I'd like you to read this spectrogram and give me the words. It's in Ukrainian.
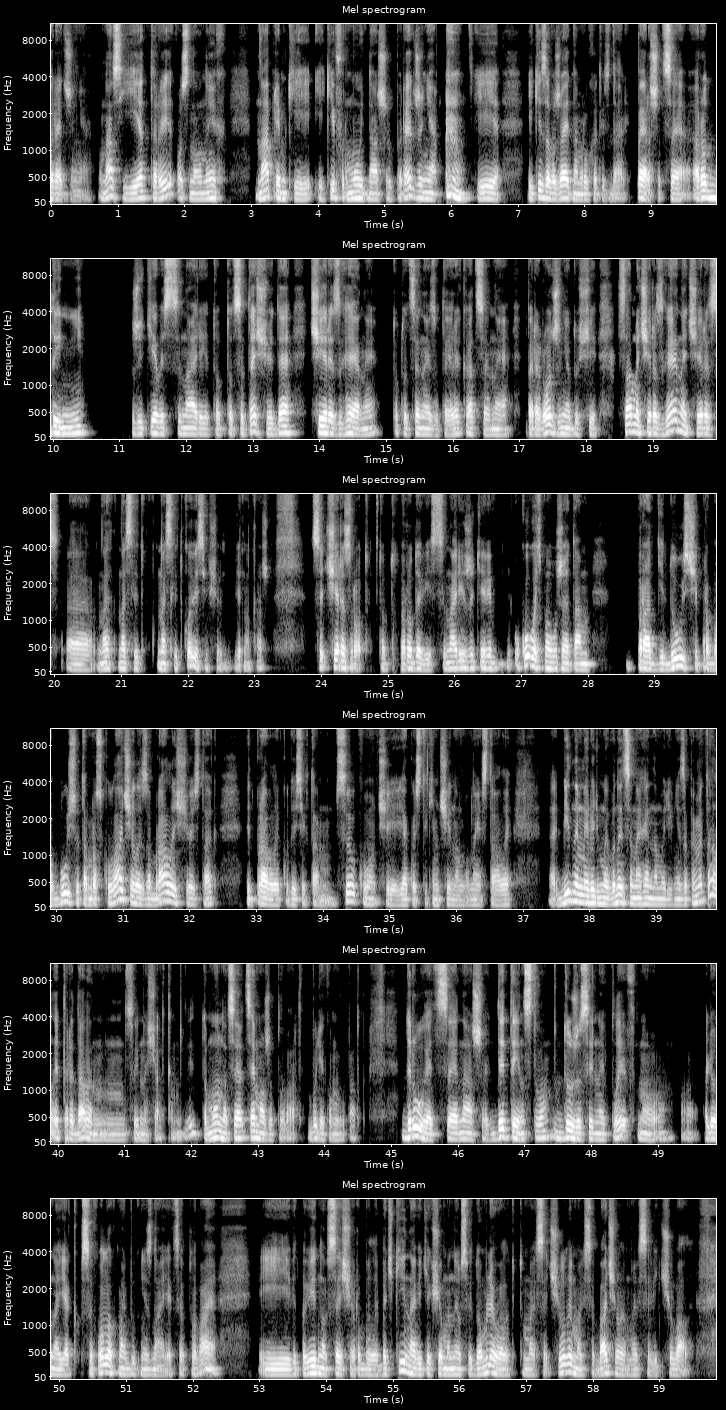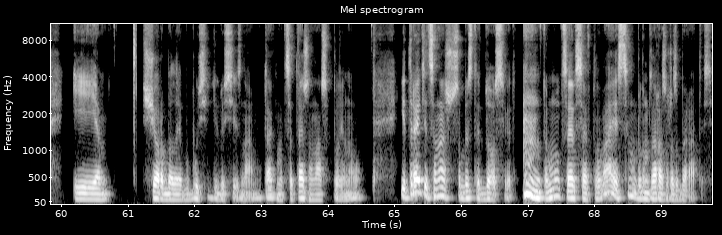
упередження. У нас є три основних напрямки, які формують наше упередження і які заважають нам рухатись далі. Перше це родинні життєві сценарії, тобто це те, що йде через гени, тобто це не езотерика, це не переродження душі, саме через гени, через е, наслід, наслідковість, якщо вірно кажу, це через род, тобто родові сценарії життєві. У когось може там прадідусь чи прабабусю там розкулачили, забрали щось, так, відправили кудись їх там ссилку, чи якось таким чином вони стали е, бідними людьми. Вони це на генному рівні запам'ятали передали своїм нащадкам. І тому на це, це може впливати в будь-якому випадку. Друге, це наше дитинство, дуже сильний вплив. Ну, Альона, як психолог, майбутнє знає, як це впливає. І відповідно все, що робили батьки, навіть якщо ми не усвідомлювали, тобто ми все чули, ми все бачили, ми все відчували. І що робили бабусі, дідусі з нами, так ми це теж на нас вплинуло. І третє це наш особистий досвід. Тому це все впливає. З цим будемо зараз розбиратися.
